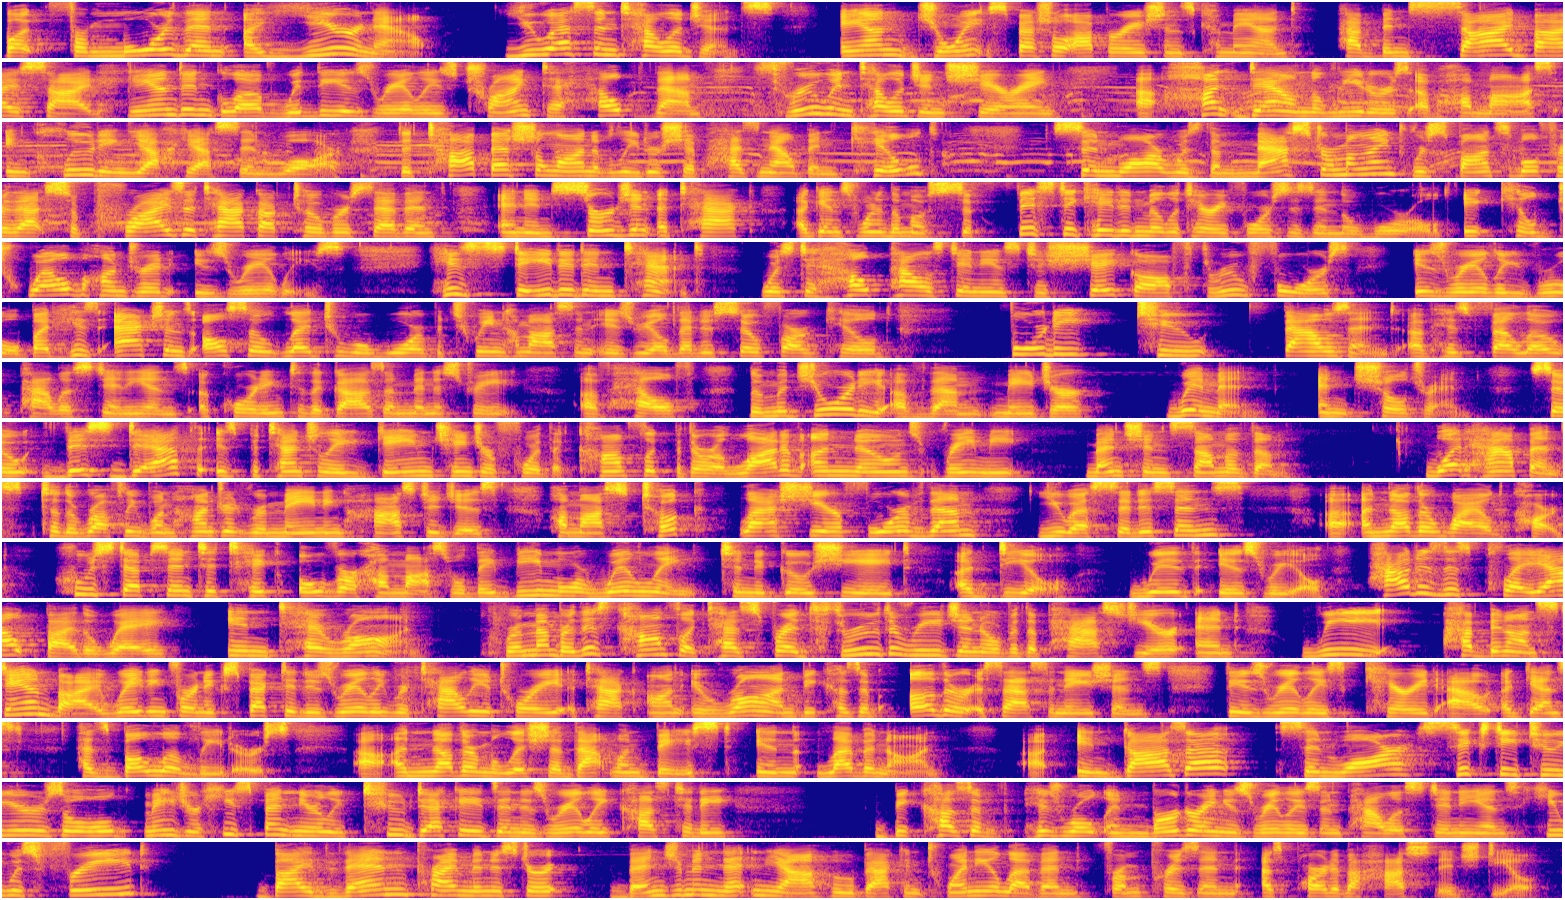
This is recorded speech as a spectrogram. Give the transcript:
But for more than a year now, U.S. intelligence and Joint Special Operations Command have been side by side, hand in glove with the Israelis, trying to help them through intelligence sharing. Uh, hunt down the leaders of Hamas, including Yahya Sinwar. The top echelon of leadership has now been killed. Sinwar was the mastermind responsible for that surprise attack October 7th, an insurgent attack against one of the most sophisticated military forces in the world. It killed 1,200 Israelis. His stated intent was to help Palestinians to shake off through force Israeli rule. But his actions also led to a war between Hamas and Israel that has so far killed 42,000 of his fellow Palestinians, according to the Gaza Ministry of health, the majority of them major women and children. So this death is potentially a game changer for the conflict, but there are a lot of unknowns. Ramy mentioned some of them. What happens to the roughly 100 remaining hostages Hamas took last year? Four of them U.S. citizens. Uh, another wild card. Who steps in to take over Hamas? Will they be more willing to negotiate a deal with Israel? How does this play out, by the way, in Tehran. Remember, this conflict has spread through the region over the past year, and we have been on standby waiting for an expected Israeli retaliatory attack on Iran because of other assassinations the Israelis carried out against Hezbollah leaders, uh, another militia, that one based in Lebanon. Uh, in Gaza, Sinwar, 62 years old, Major, he spent nearly two decades in Israeli custody because of his role in murdering Israelis and Palestinians. He was freed by then Prime Minister Benjamin Netanyahu back in 2011 from prison as part of a hostage deal.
